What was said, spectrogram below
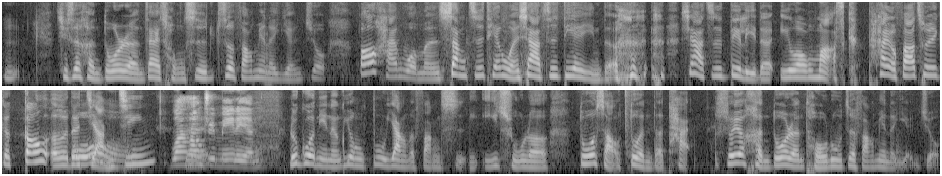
嗯其实很多人在从事这方面的研究，包含我们上知天文下知电影的 下知地理的 Elon Musk，他有发出一个高额的奖金。One hundred million，如果你能用不一样的方式，你移除了多少吨的碳，所以很多人投入这方面的研究。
